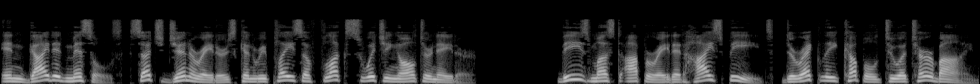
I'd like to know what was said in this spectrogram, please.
In guided missiles, such generators can replace a flux switching alternator. These must operate at high speeds, directly coupled to a turbine.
